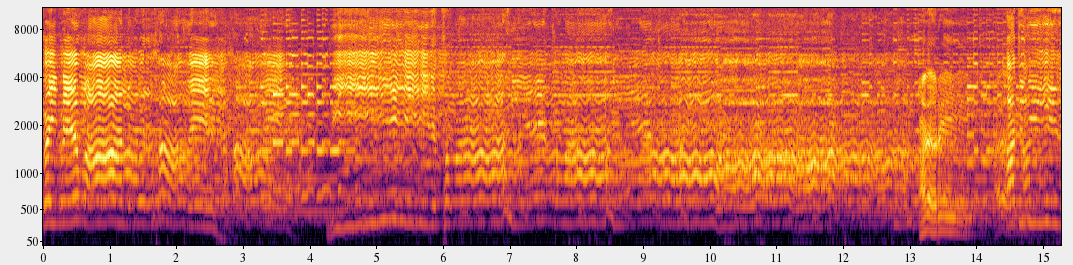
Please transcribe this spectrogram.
કઈને વાલ વરહાવે. વીર અરે અરે. આજ વીર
